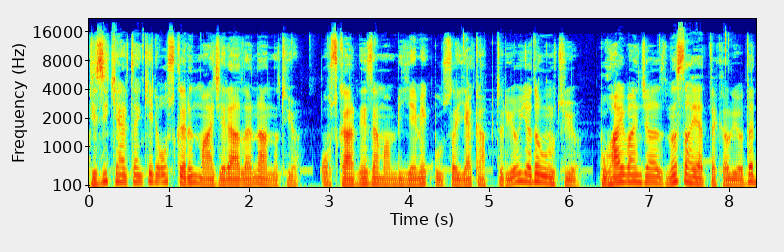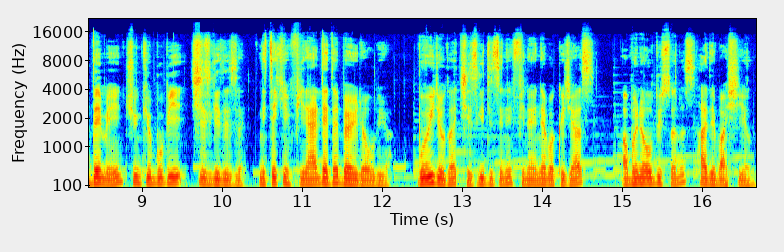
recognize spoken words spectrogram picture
Dizi kertenkele Oscar'ın maceralarını anlatıyor. Oscar ne zaman bir yemek bulsa ya kaptırıyor ya da unutuyor. Bu hayvancağız nasıl hayatta kalıyor da demeyin çünkü bu bir çizgi dizi. Nitekim finalde de böyle oluyor. Bu videoda çizgi dizinin finaline bakacağız. Abone olduysanız hadi başlayalım.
